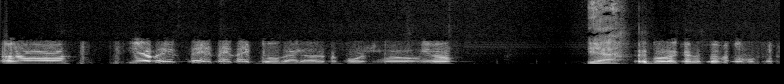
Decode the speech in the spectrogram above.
Uh, yeah, they, they they they blow that out of proportion though. You know, Yeah, they blow that kind of stuff out of proportion.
